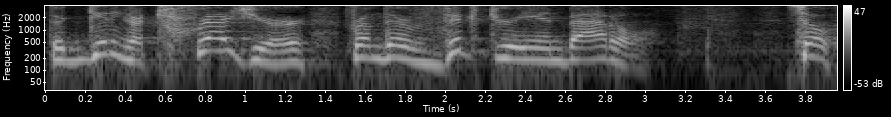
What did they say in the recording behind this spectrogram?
they're getting a treasure from their victory in battle. So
